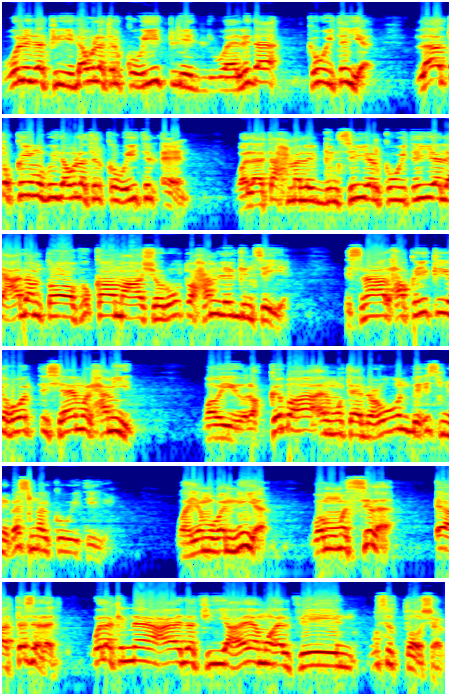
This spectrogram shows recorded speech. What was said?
ولدت في دولة الكويت لوالدة كويتية. لا تقيم في دولة الكويت الآن ولا تحمل الجنسية الكويتية لعدم توافقها مع شروط حمل الجنسية. اسمها الحقيقي هو ابتسام الحميد ويلقبها المتابعون باسم بسمة الكويتية. وهي مغنية وممثلة اعتزلت ولكنها عادت في عام 2016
